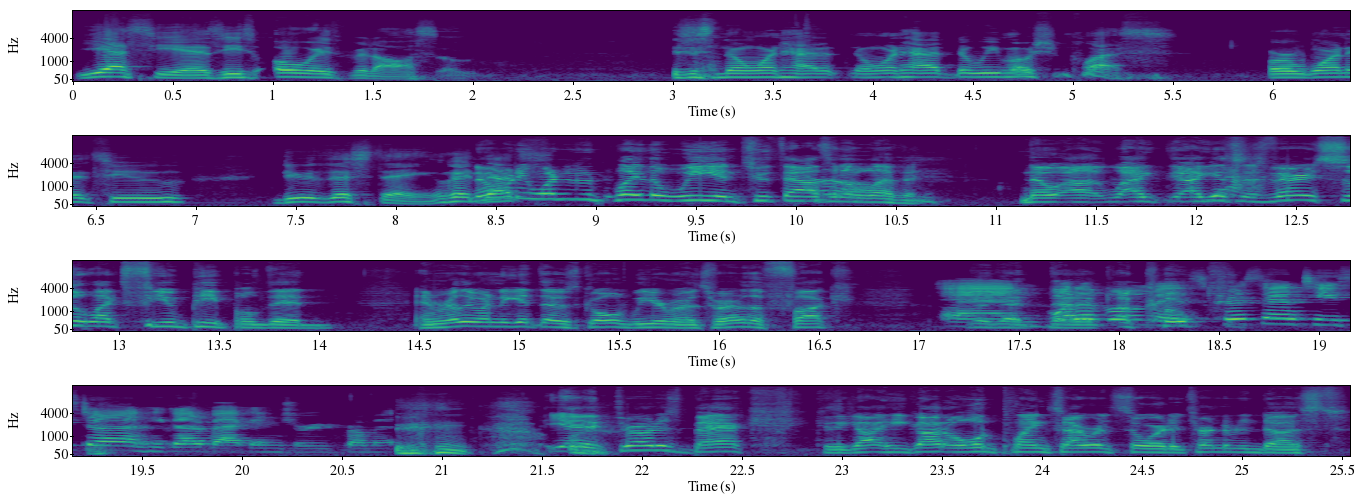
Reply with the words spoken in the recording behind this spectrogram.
yes he is. He's always been awesome. It's just no one had no one had the Wii Motion Plus or wanted to do this thing. Okay, Nobody wanted to play the Wii in 2011. No, uh, I, I guess it's very select few people did, and really wanted to get those gold Wii remotes, whatever the fuck. And that- one that- of them coat- is Chris Antista, and he got a back injury from it. Yeah, he threw out his back because he got he got old playing Skyward Sword. It turned him to dust.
